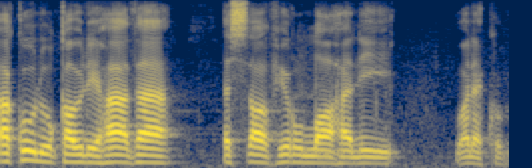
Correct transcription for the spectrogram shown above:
أقول قولي هذا أستغفر الله لي ولكم.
